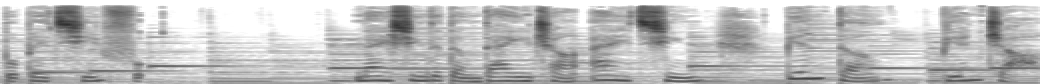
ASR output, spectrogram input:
不被欺负，耐心的等待一场爱情，边等边找，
